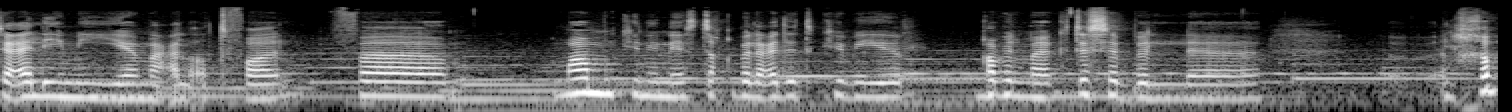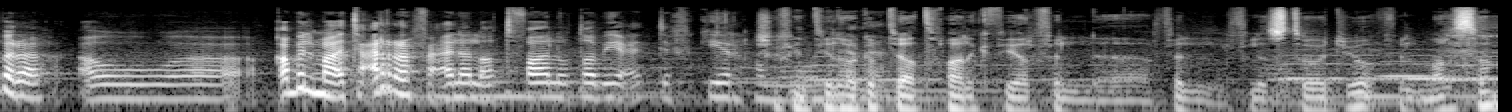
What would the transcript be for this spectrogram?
تعليمية مع الأطفال فما ممكن إني أستقبل عدد كبير قبل ما أكتسب الخبرة أو قبل ما أتعرف على الأطفال وطبيعة تفكيرهم شوفي أنت لو جبتي أطفال كثير في في, في الاستوديو في المرسم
